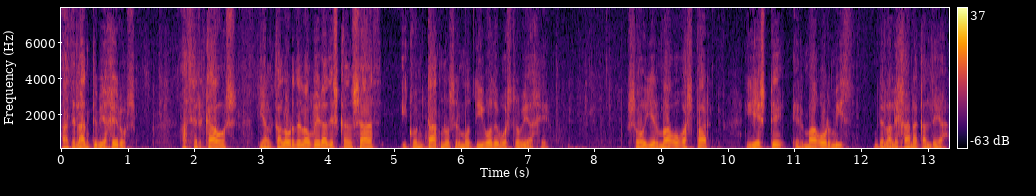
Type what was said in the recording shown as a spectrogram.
Adelante, viajeros. Acercaos y al calor de la hoguera descansad y contadnos el motivo de vuestro viaje. Soy el mago Gaspar y este el mago Hormiz de la lejana Caldea.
